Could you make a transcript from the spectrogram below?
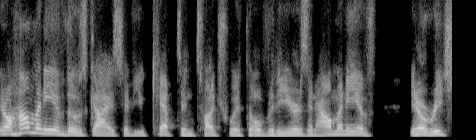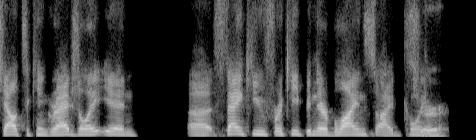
you know, how many of those guys have you kept in touch with over the years, and how many have you know, reached out to congratulate you and uh, thank you for keeping their blind side clean. Sure.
